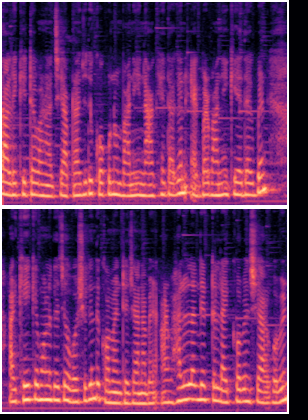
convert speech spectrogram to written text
তালে ক্ষীরটা বানাচ্ছি, আপনারা যদি কখনো বানিয়ে না খেয়ে থাকেন, একবার বানিয়ে খেয়ে দেখবেন। আর খেয়ে কেমন লেগেছে অবশ্যই কিন্তু কমেন্টে জানাবেন। আর ভালো লাগলে একটা লাইক করবেন শেয়ার করবেন।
